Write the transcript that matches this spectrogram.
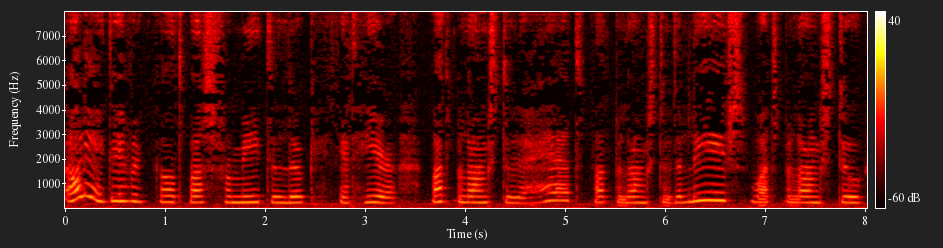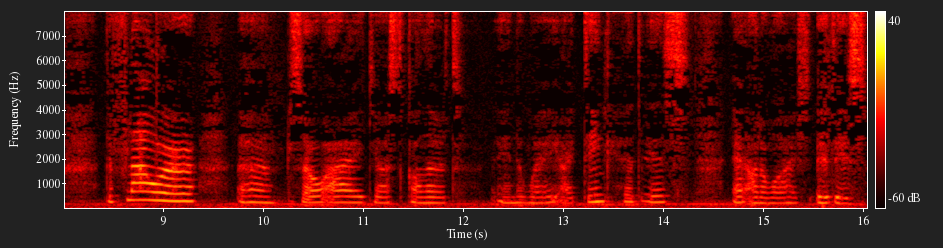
Only difficult was for me to look at here. What belongs to the head, what belongs to the leaves, what belongs to the flower. Uh, so I just colored in the way I think it is and otherwise it is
